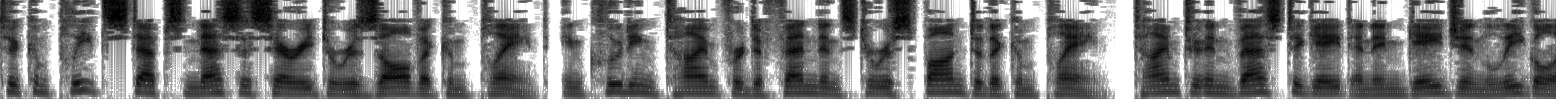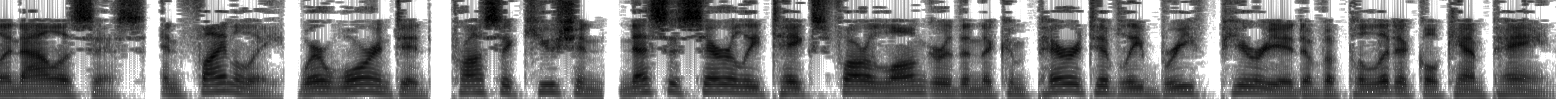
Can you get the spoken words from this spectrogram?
To complete steps necessary to resolve a complaint, including time for defendants to respond to the complaint, time to investigate and engage in legal analysis, and finally, where warranted, prosecution, necessarily takes far longer than the comparatively brief period of a political campaign.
